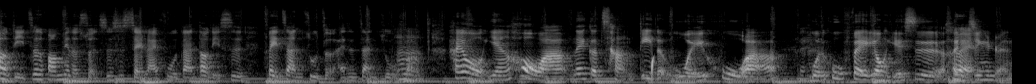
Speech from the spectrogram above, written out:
到底这方面的损失是谁来负担？到底是被赞助者还是赞助方？嗯、还有延后啊，那个场地的维护啊，维护费用也是很惊人。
